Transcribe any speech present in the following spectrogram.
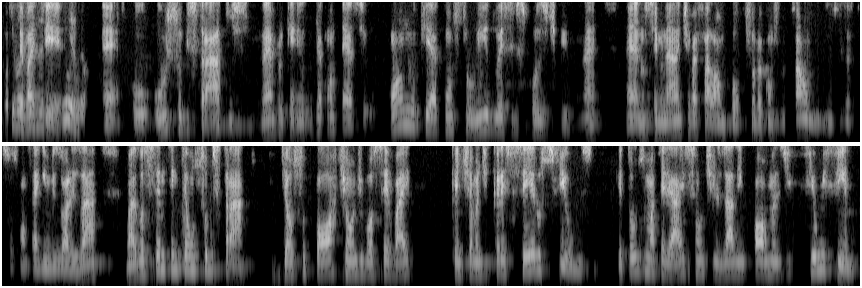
você vai ter é, o, os substratos, né, porque o que acontece, como que é construído esse dispositivo, né? É, no seminário a gente vai falar um pouco sobre a construção, não sei se as pessoas conseguem visualizar, mas você sempre tem que ter um substrato, que é o suporte onde você vai, que a gente chama de crescer os filmes, que todos os materiais são utilizados em formas de filme fino,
